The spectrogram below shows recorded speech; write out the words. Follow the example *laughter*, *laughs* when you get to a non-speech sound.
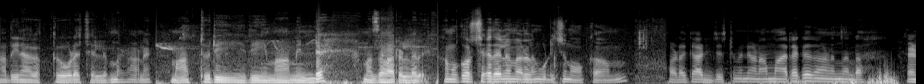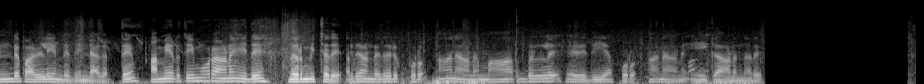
അതിനകത്തൂടെ ചെല്ലുമ്പോഴാണ് മാത്തുരി ഇമാമിന്റെ മസാറുള്ളത്. നമുക്ക് കുറച്ച് ഏതായാലും വെള്ളം കുടിച്ച് നോക്കാം. അവിടെയൊക്കെ അഡ്ജസ്റ്റ്മെന്റ് ആണ്. ആ മരമൊക്കെ കാണുന്നുണ്ടോ? രണ്ട് പള്ളിയുണ്ട് ഇതിന്റെ അകത്ത്. അമീർ തിമൂറാണ് ഇത് നിർമ്മിച്ചത്. ഇത് കണ്ടത് ഒരു ഖുർആനാണ്. മാർബിളിൽ എഴുതിയ ഖുർആനാണ് ഈ കാണുന്നത്.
